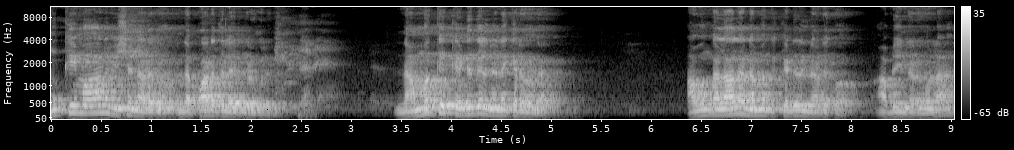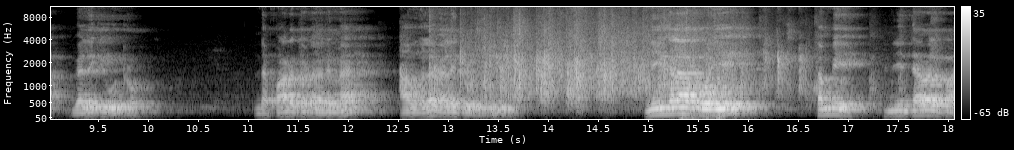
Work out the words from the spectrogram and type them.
முக்கியமான விஷயம் நடக்கும் இந்த பாடத்தில் இருக்கிறவங்களுக்கு. நமக்கு கெடுதல் நினைக்கிறவங்க அவங்களால நமக்கு கெடுதல் நடக்கும் அப்படின்றவங்களாம் விலைக்கு விட்டுரும். இந்த பாடத்தோட அருமை அவங்கள விலைக்கு விட்டுரும். நீங்களா போய் தம்பி நீ தேவையில்லப்பா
